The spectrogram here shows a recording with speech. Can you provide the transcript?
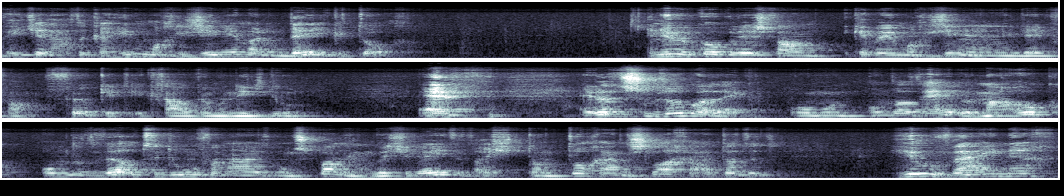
weet je, daar had ik er helemaal geen zin in, maar dan deed ik het toch. En nu heb ik ook wel eens van, ik heb helemaal geen in en ik denk van, fuck it, ik ga ook helemaal niks doen. En, en dat is soms ook wel lekker, om, om dat te hebben. Maar ook om dat wel te doen vanuit ontspanning. Omdat je weet dat als je dan toch aan de slag gaat, dat het heel weinig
